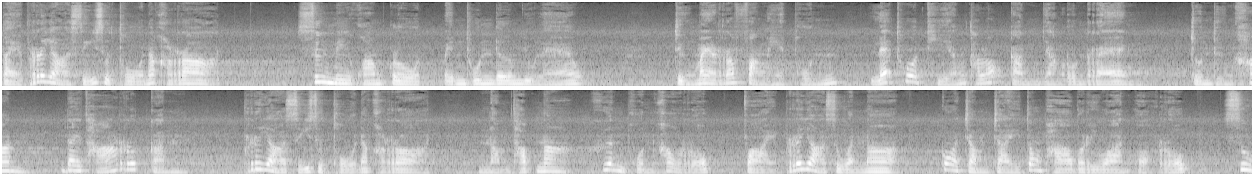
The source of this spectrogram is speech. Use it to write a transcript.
แต่พระยาศรีสุดโธนคราช ซึ่งมีความโกรธเป็นทุนเดิมอยู่แล้ว จึงไม่รับฟังเหตุผลและโทษเถียงทะเลาะกันอย่างรุนแรง จนถึงขั้นได้ท้ารบกัน พระยาศรีสุดโธนคราชนำทัพนาคเคลื่อนพลเข้ารบ ฝ่ายพระยาสุวรรณนาคก็จำใจต้องพาบริวารออกรบ สู้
